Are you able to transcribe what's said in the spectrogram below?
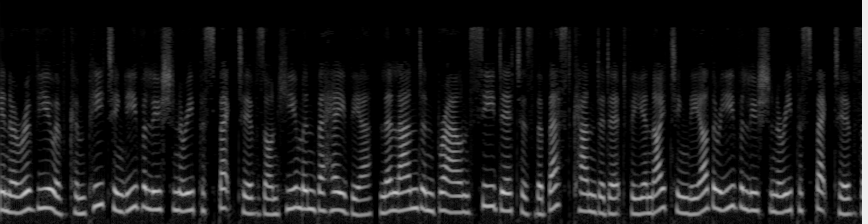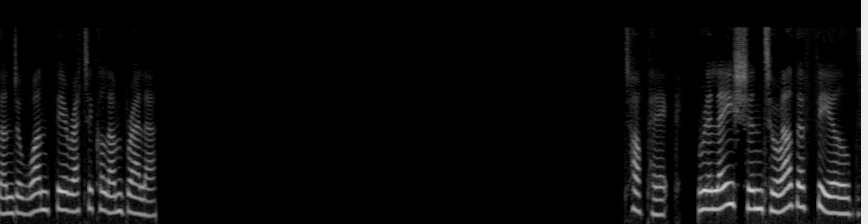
In a review of competing evolutionary perspectives on human behavior, Laland and Brown see DIT as the best candidate for uniting the other evolutionary perspectives under one theoretical umbrella. Topic: Relation to other fields.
